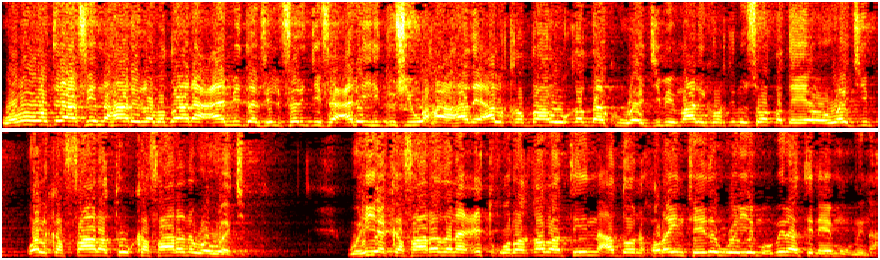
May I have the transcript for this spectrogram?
waman wadica fii nahaari ramadaana caamidan fi lfarji facalayhi dushii waxaa ahaaday alqadaau qadaa ku waajibi maalinka horta inuu soo qadeeya waa waajib waalkafaaratu kafaarana waa waajib wahiya kafaaradana cidqu raqabatin addoon xoraynteeda weeye muminatin ee mumina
